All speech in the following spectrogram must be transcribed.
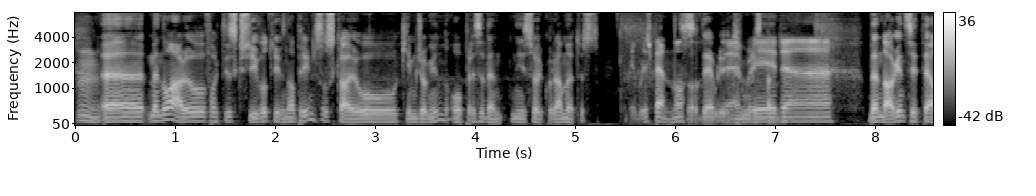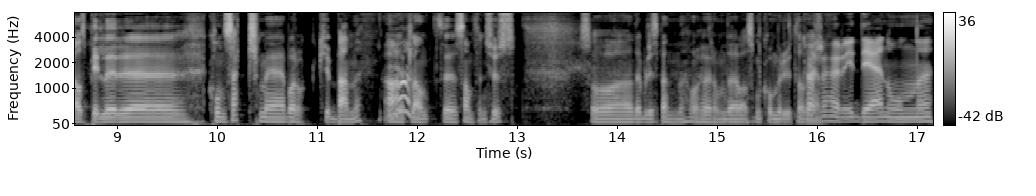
Mm. Eh, men nå er det jo faktisk 27. april, så skal jo Kim Jong-un og presidenten i Sør-Korea møtes. Det blir spennende, altså. Så det blir spennende. eh, Den dagen sitter jeg og spiller eh, konsert med barokkbandet i Ah. et eller annet eh, samfunnshus. Så eh, det blir spennende å høre om det hva som kommer ut av Kanskje høre det noen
